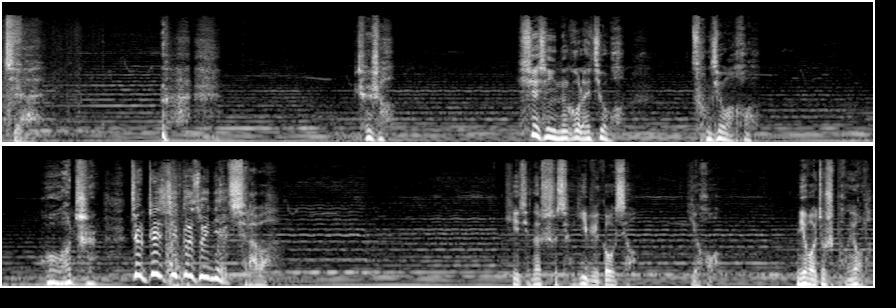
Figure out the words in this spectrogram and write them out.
节哀。陈少，谢谢你能够来救我。从今往后，我王迟将真心跟随你。起来吧。以前的事情一笔勾销，以后你我就是朋友了。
